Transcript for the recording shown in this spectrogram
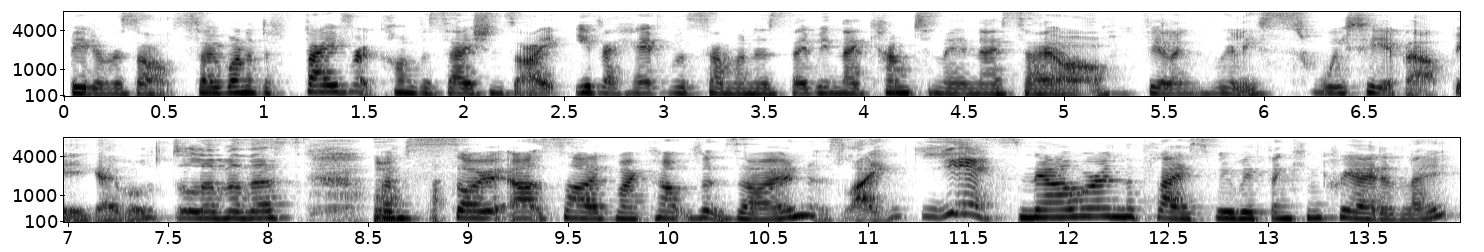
better results. So one of the favorite conversations I ever have with someone is they when they come to me and they say, "Oh, I'm feeling really sweaty about being able to deliver this. I'm so outside my comfort zone." It's like, "Yes, now we're in the place where we're thinking creatively."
